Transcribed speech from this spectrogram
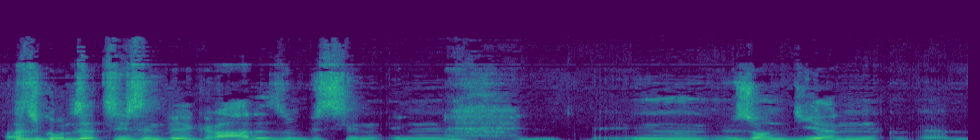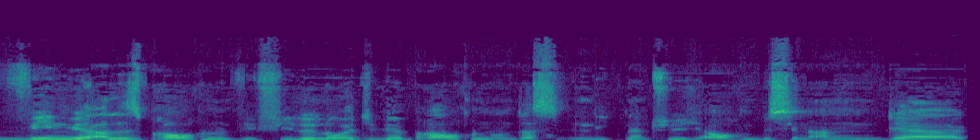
Also grundsätzlich sind wir gerade so ein bisschen in, im Sondieren, wen wir alles brauchen und wie viele Leute wir brauchen. Und das liegt natürlich auch ein bisschen an der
